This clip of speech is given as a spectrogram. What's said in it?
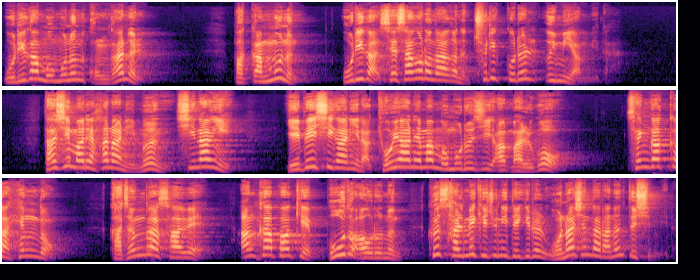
우리가 머무는 공간을, 바깥문은 우리가 세상으로 나아가는 출입구를 의미합니다. 다시 말해 하나님은 신앙이 예배 시간이나 교회 안에만 머무르지 말고 생각과 행동, 가정과 사회, 안카 밖에 모두 아우르는 그 삶의 기준이 되기를 원하신다라는 뜻입니다.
